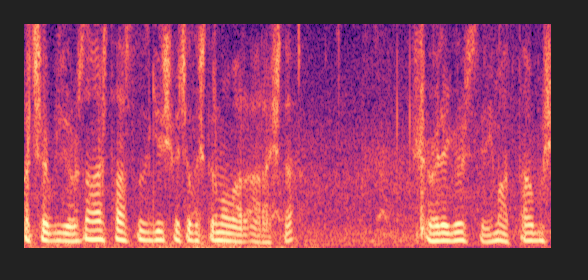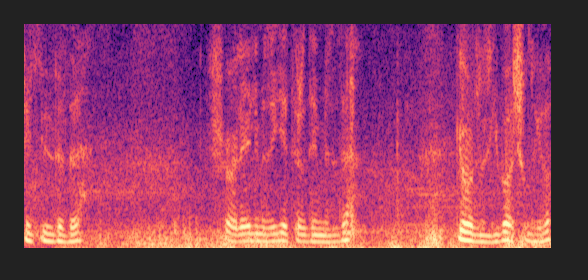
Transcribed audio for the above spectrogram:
açabiliyoruz. Anahtarsız giriş ve çalıştırma var araçta. Şöyle göstereyim. Hatta bu şekilde de şöyle elimizi getirdiğimizde gördüğünüz gibi açılıyor.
